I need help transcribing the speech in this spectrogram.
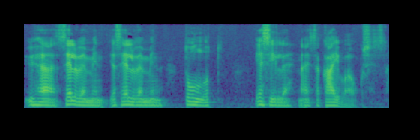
yhä selvemmin ja selvemmin tullut esille näissä kaivauksissa.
